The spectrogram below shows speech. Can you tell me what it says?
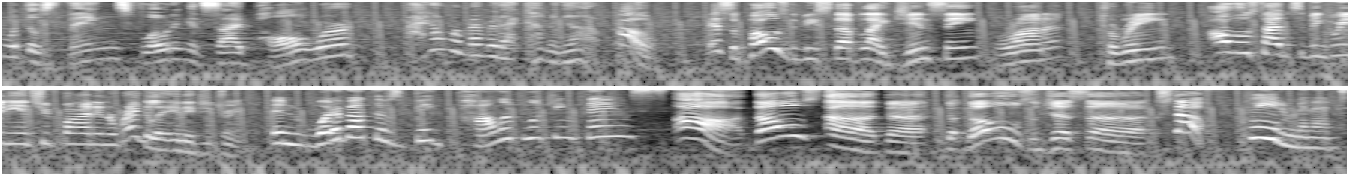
what those things floating inside Paul were? I don't remember that coming up. Oh, they're supposed to be stuff like ginseng, guarana, taurine, all those types of ingredients you'd find in a regular energy drink. And what about those big polyp-looking things? Ah, those, uh, the, the, those are just, uh, stuff. Wait a minute.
